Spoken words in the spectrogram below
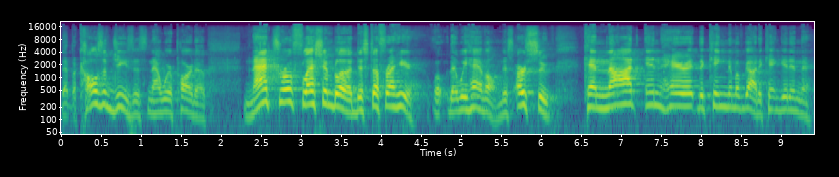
That because of Jesus, now we're part of. Natural flesh and blood, this stuff right here that we have on, this earth suit, cannot inherit the kingdom of God. It can't get in there.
